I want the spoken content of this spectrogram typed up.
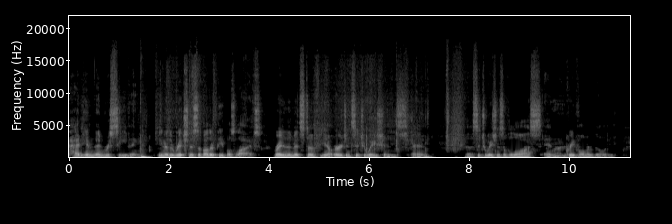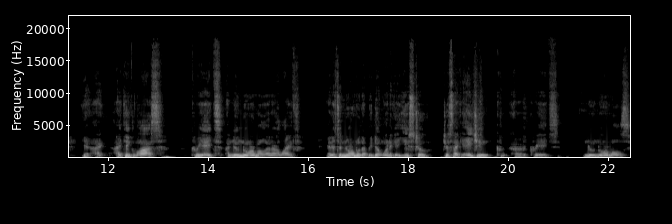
had him then receiving, you know, the richness of other people's lives right in the midst of, you know, urgent situations and uh, situations of loss and Right. great vulnerability. Yeah, I, I think loss creates a new normal in our life, and it's a normal that we don't want to get used to. Just like aging uh, creates new normals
